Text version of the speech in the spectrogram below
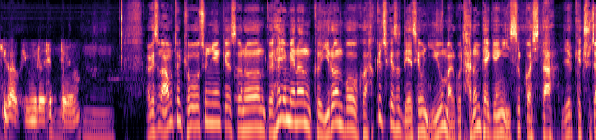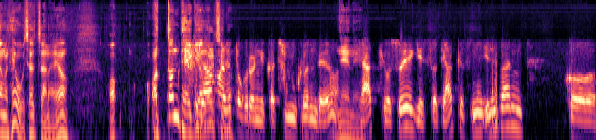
기각 행위를 했대요. 음, 알겠습니다. 아무튼 교수님께서는 그 해임에는 그 이런 뭐 그 학교 측에서 내세운 이유 말고 다른 배경이 있을 것이다 이렇게 주장을 해 오셨잖아요. 어, 어떤 배경을 주장을 해도 그러니까 참 그런데요. 네네. 대학 교수에게 있어 대학 교수는 일반 그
